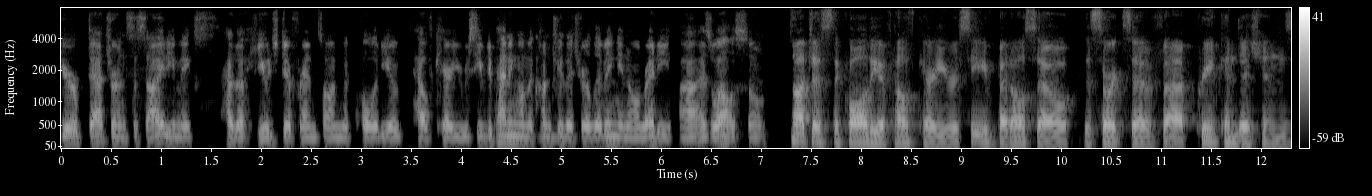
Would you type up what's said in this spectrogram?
your stature in society makes has a huge difference on the quality of healthcare you receive depending on the country that you're living in already uh, as well so not just the quality of healthcare you receive, but also the sorts of uh, preconditions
